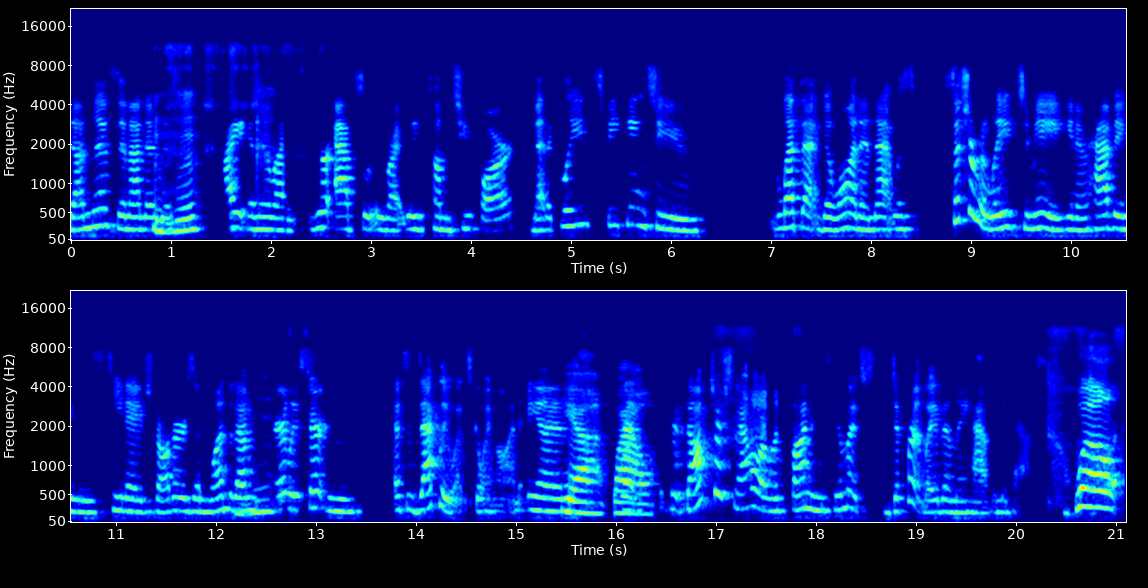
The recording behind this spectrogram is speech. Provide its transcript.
done this and i know this mm-hmm. right and they're like you're absolutely right we've come too far medically speaking to let that go on and that was such a relief to me you know having these teenage daughters and one that mm-hmm. i'm fairly certain that's exactly what's going on. And yeah, wow. The doctors now are responding so much differently than they have in the past. Well,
